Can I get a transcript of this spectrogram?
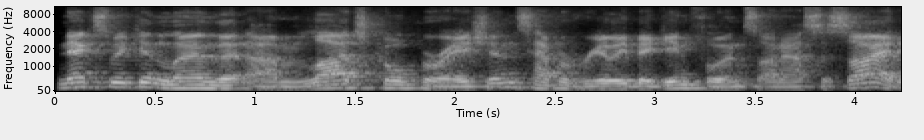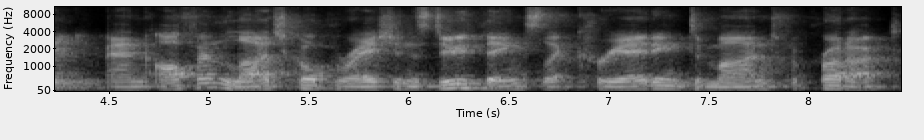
Next, we can learn that um, large corporations have a really big influence on our society. And often large corporations do things like creating demand for product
